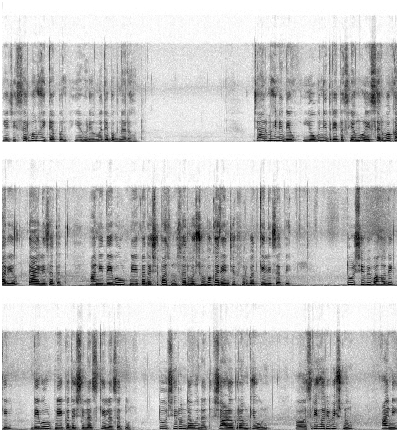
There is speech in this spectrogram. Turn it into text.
याची सर्व माहिती आपण या व्हिडिओमध्ये बघणार आहोत. चार महिने देव योगनिद्रेत असल्यामुळे सर्व कार्य टाळली जातात आणि देव उठणे एकादशीपासून सर्व शुभ कार्यांची सुरुवात केली जाते. तुळशी विवाह देखील देव उठणे एकादशीलाच केला जातो. तुळशी वृंदावनात शाळग्राम ठेवून श्रीहरी विष्णू आणि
